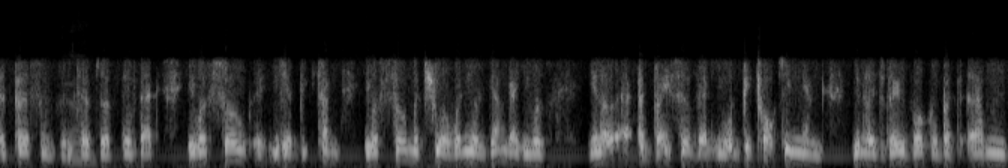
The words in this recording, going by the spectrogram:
uh, persons in mm. terms of, of that. He was so he had become he was so mature. When he was younger, he was you know abrasive and he would be talking and you know it's very vocal. But um,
